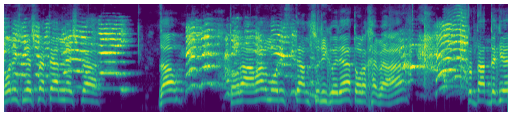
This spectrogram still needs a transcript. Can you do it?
মরিচ নেসপা তেল নেসপা যাও। তোমরা আমার মরিচ তেল চুরি করে তোমরা খাবে হ্যাঁ? তোর দাঁত দেখে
